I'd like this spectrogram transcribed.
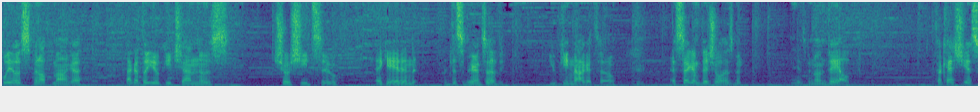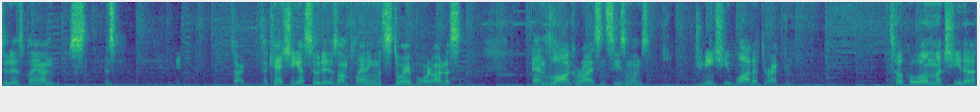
Puyo's spin-off manga, Nagato Yuki-chan knows Shoshitsu, aka the, the disappearance of Yuki Nagato. A second visual has been has been unveiled. Takeshi Yasuda is playing on s- is sorry, Takeshi Yasuda is on planning with storyboard artists and Log Horizon Season 1's Junichi Wada directing. Touko Machida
